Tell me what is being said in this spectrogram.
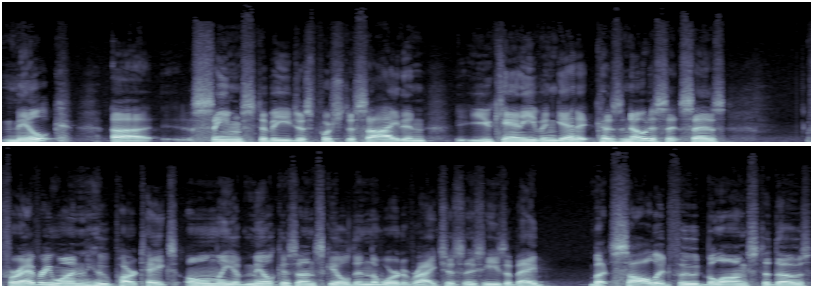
milk uh, seems to be just pushed aside and you can't even get it. Because notice it says, For everyone who partakes only of milk is unskilled in the word of righteousness, he's a babe. But solid food belongs to those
